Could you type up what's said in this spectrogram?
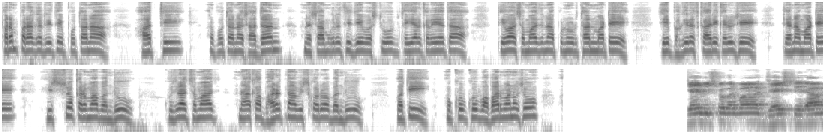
પરંપરાગત રીતે પોતાના હાથથી અને પોતાના સાધન અને સામગ્રીથી જે વસ્તુઓ તૈયાર કરી હતા, તેવા સમાજના પુનરુત્થાન માટે જે ભગીરથ કાર્ય કર્યું છે, તેના માટે વિશ્વકર્મા બંધુ, ગુજરાત સમાજ અને આખા ભારતના વિશ્વકર્મા બંધુ વતી હું ખૂબ ખૂબ આભાર માનું છું. જય વિશ્વકર્મા, જય શ્રી રામ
